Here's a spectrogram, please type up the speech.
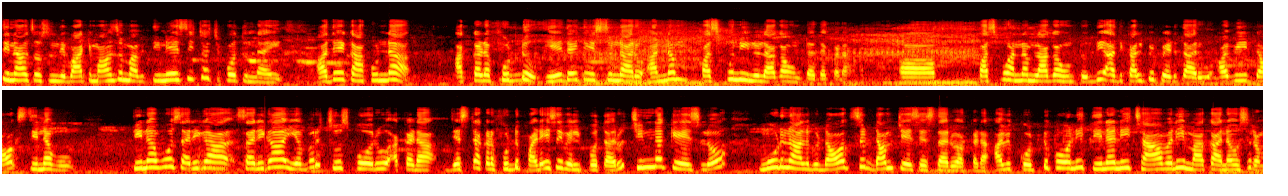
తినాల్సి వస్తుంది. వాటి మాంసం అవి తినేసి చచ్చిపోతున్నాయి. అదే కాకుండా అక్కడ ఫుడ్ ఏదైతే ఇస్తున్నారో అన్నం పసుపు నీళ్ళు లాగా ఉంటుంది అక్కడ. పసుపు అన్నం లాగా ఉంటుంది. అది కలిపి పెడతారు. అవి డాగ్స్ తినవు. తినవు సరిగా సరిగా ఎవరు చూసుకోరు అక్కడ. జస్ట్ అక్కడ ఫుడ్ పడేసి వెళ్ళిపోతారు. చిన్న కేసులో మూడు నాలుగు డాగ్స్ డంప్ చేసేస్తారు అక్కడ. అవి కొట్టుకొని తినని చావని మాకు అనవసరం.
